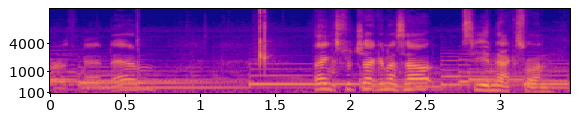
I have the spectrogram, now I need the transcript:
earthmandan. Thanks for checking us out. See you next one.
